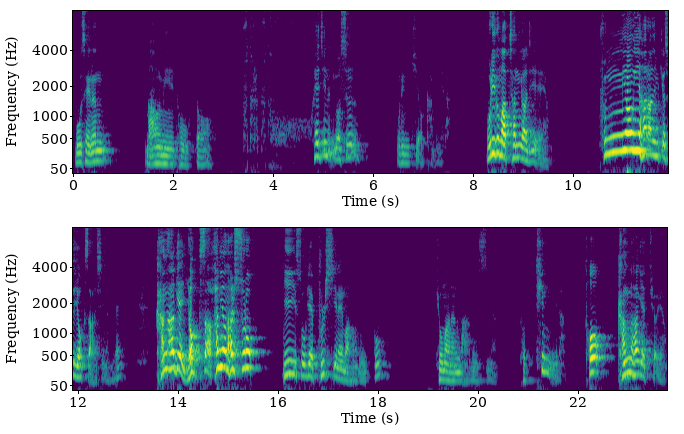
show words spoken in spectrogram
모세는 마음이 더욱더 부들부들해지는 것을 우리는 기억합니다. 우리도 마찬가지예요. 분명히 하나님께서 역사하시는데 강하게 역사하면 할수록 이 속에 불신의 마음이 있고 교만한 마음이 있으면 더 튑니다. 더 강하게 튀어요.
